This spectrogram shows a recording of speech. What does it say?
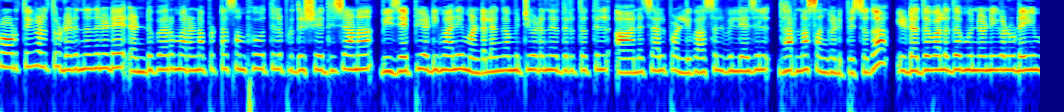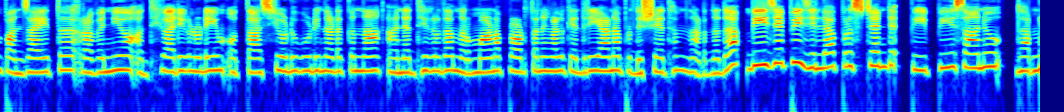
പ്രവർത്തികൾ തുടരുന്നതിനിടെ രണ്ടുപേർ മരണപ്പെട്ട സംഭവത്തിൽ പ്രതിഷേധിച്ചാണ് ബി ജെ പി അടിമാലി മണ്ഡലം കമ്മിറ്റിയുടെ നേതൃത്വത്തിൽ ആനച്ചാൽ പള്ളിവാസൽ വില്ലേജിൽ ധർണ സംഘടിപ്പിച്ചത്. ഇടത് വലത് മുന്നണികളുടെയും പഞ്ചായത്ത് റവന്യൂ അധികാരികളുടെയും ഒത്താശയോടുകൂടി നടക്കുന്ന അനധികൃത നിർമ്മാണ പ്രവർത്തനങ്ങൾക്കെതിരെയാണ് പ്രതിഷേധം നടന്നത്. ബി ജെ പി ജില്ലാ പ്രസിഡന്റ് പി പി സാനു ധർണ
